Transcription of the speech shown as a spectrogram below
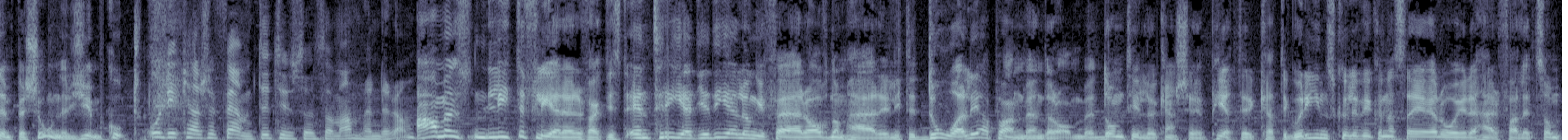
000 personer gymkort. Och det är kanske 50 000 som använder dem. Ja, men lite fler är det faktiskt. En tredjedel ungefär av de här är lite dåliga på att använda dem. De tillhör kanske Peter-kategorin skulle vi kunna säga då i det här fallet som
